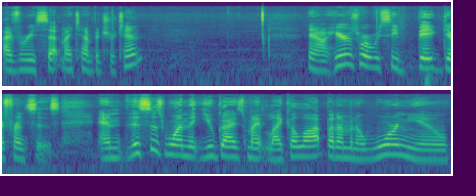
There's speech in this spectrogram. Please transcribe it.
I've reset my temperature tint. Now, here's where we see big differences. And this is one that you guys might like a lot, but I'm going to warn you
